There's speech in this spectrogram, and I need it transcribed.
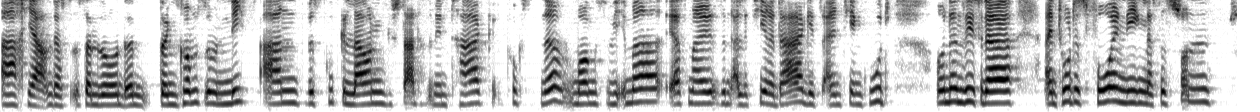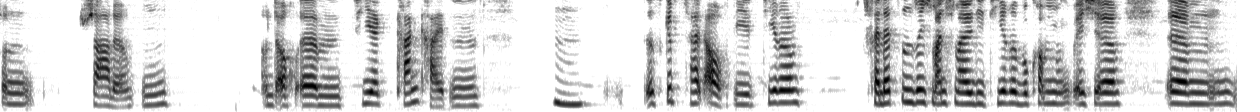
Ach ja, und das ist dann so, dann, dann kommst du nichts an, bist gut gelaunt, startest in den Tag, guckst ne, morgens wie immer, erstmal sind alle Tiere da, geht es allen Tieren gut und dann siehst du da ein totes Fohlen liegen. Das ist schon, schon schade. Mhm. Und auch ähm, Tierkrankheiten. Mhm. Das gibt es halt auch. Die Tiere verletzen sich manchmal, die Tiere bekommen irgendwelche ähm,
